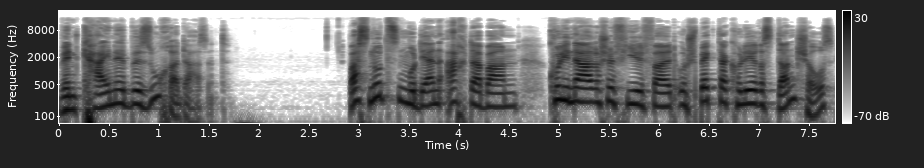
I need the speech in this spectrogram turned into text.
wenn keine Besucher da sind? Was nutzen moderne Achterbahnen, kulinarische Vielfalt und spektakuläre Stuntshows,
